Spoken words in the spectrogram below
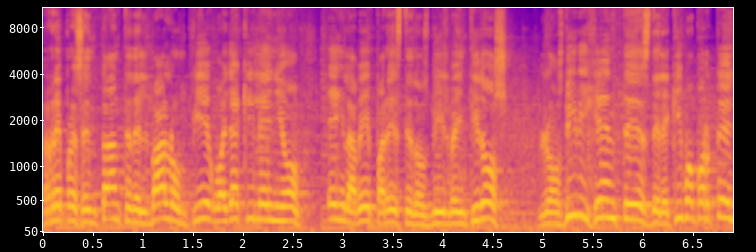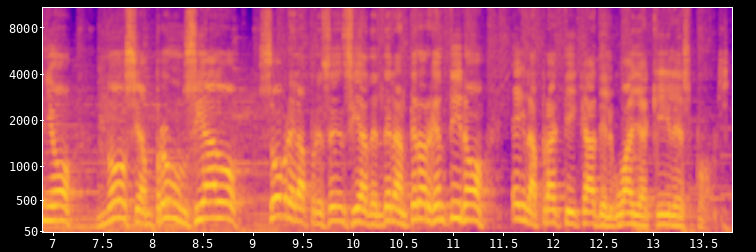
representante del balompié guayaquileño en la B para este 2022. Los dirigentes del equipo porteño no se han pronunciado sobre la presencia del delantero argentino en la práctica del Guayaquil Sports.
